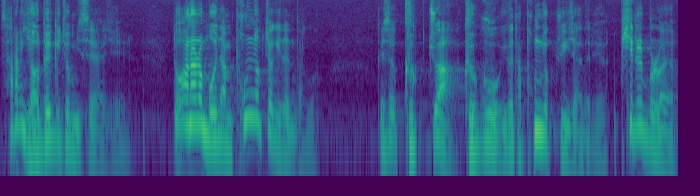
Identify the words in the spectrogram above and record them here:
사람이 여백이 좀 있어야지. 또 하나는 뭐냐면 폭력적이 된다고. 그래서 극좌, 극우 이거 다 폭력주의자들이에요. 피를 불러요.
